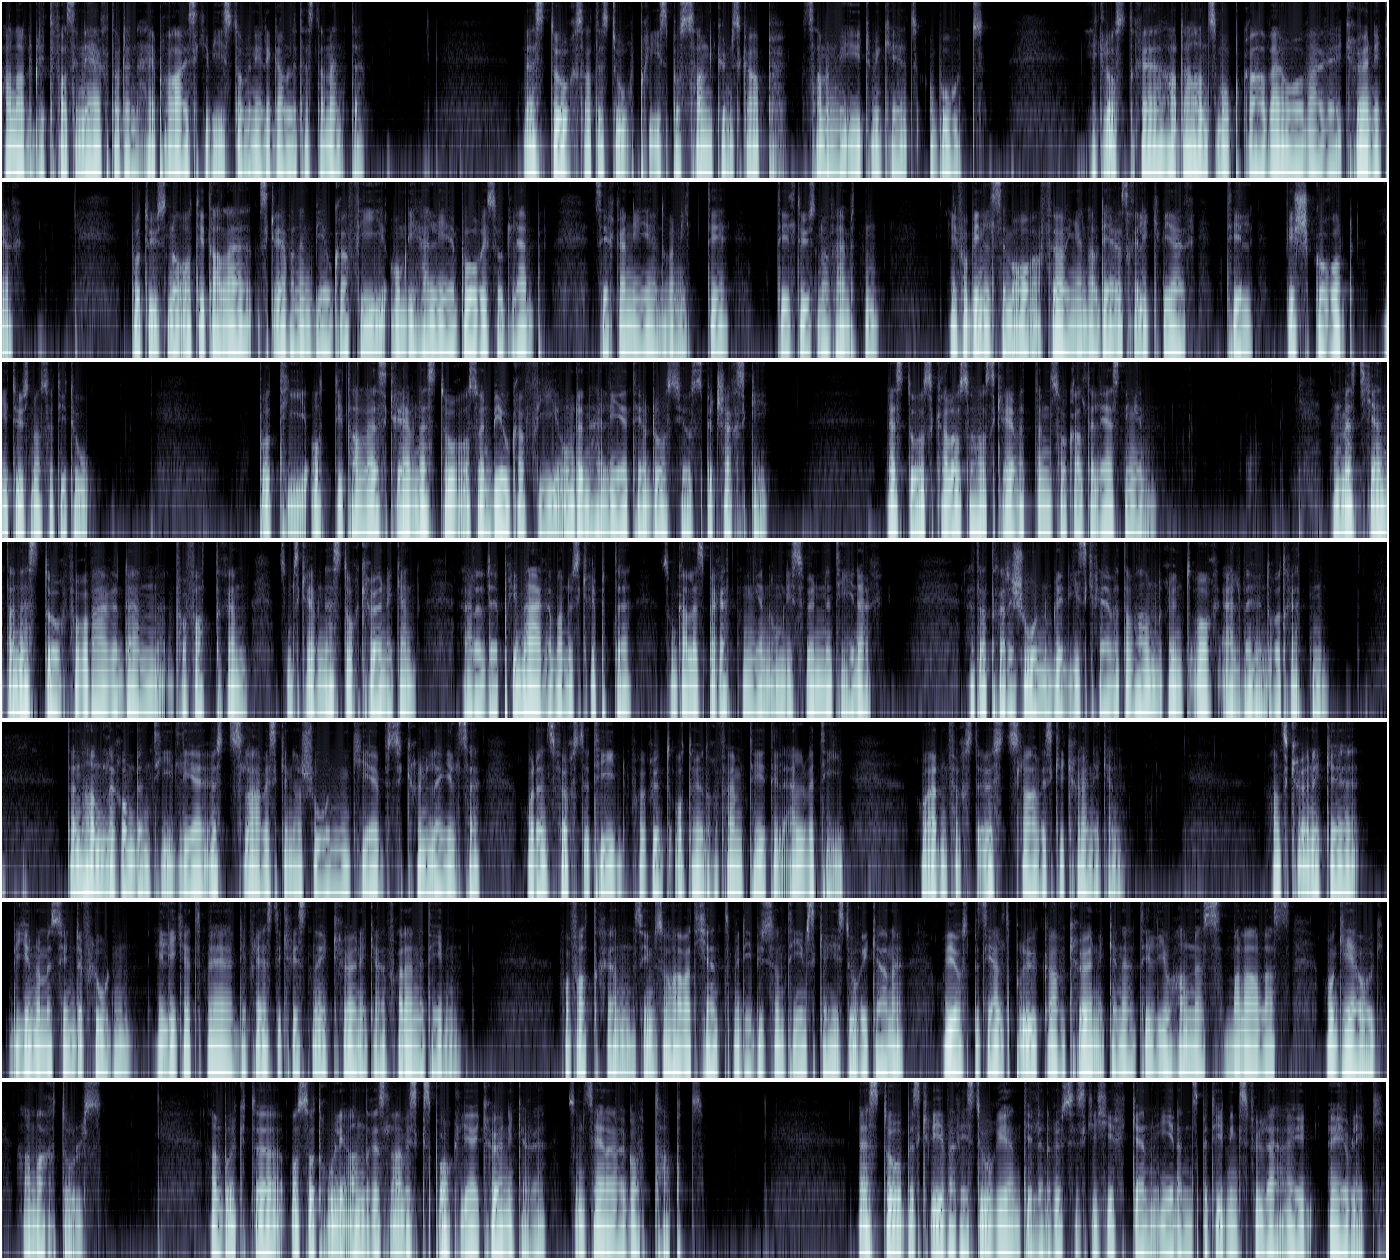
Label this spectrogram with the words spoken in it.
Han hadde blitt fascinert av den hebraiske visdommen i Det gamle testamentet. Nestor satte stor pris på sann kunnskap, sammen med ydmykhet og bot. I klosteret hadde han som oppgave å være krøniker. På 1080-tallet skrev han en biografi om de hellige Boris og Gleb, ca. 990 til 1015, i forbindelse med overføringen av deres relikvier til Vyshgorod i 1072. På 1080-tallet skrev Nestor også en biografi om den hellige Theodosius Petsjerskij. Nestor skal også ha skrevet den såkalte lesningen. Men mest kjent er Nestor for å være den forfatteren som skrev Nestor-krøniken, eller det primære manuskriptet som kalles Beretningen om de svunne tider. Etter tradisjonen ble de skrevet av han rundt år 1113. Den handler om den tidlige østslaviske nasjonen Kievs grunnleggelse og dens første tid fra rundt 850 til 1110, og er den første østslaviske krøniken. Hans krønike begynner med syndefloden, i likhet med de fleste kristne krøniker fra denne tiden. Forfatteren synes å ha vært kjent med de bysantinske historikerne, og gjør spesielt bruk av krønikene til Johannes Malalas og Georg Hamartols. Han brukte også trolig andre slaviskspråklige krønikere som senere har gått tapt. Nestor beskriver historien til den russiske kirken i dens betydningsfulle øy øyeblikk.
